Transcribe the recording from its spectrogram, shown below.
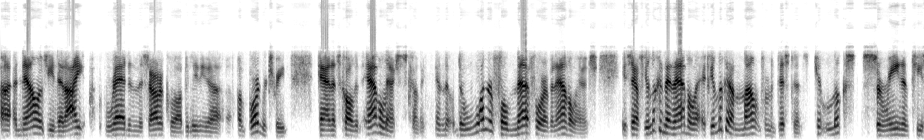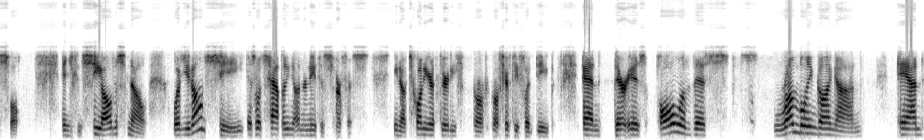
uh, analogy that I read in this article. I'll be leading a, a board retreat, and it's called "An Avalanche is Coming." And the, the wonderful metaphor of an avalanche is that if you look at an avalanche, if you look at a mountain from a distance, it looks serene and peaceful, and you can see all the snow. What you don't see is what's happening underneath the surface. You know, 20 or 30 or, or 50 foot deep, and there is all of this rumbling going on, and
